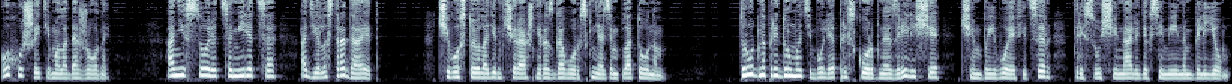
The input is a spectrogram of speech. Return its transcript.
Ох уж эти молодожены. Они ссорятся, мирятся, а дело страдает чего стоил один вчерашний разговор с князем Платоном. Трудно придумать более прискорбное зрелище, чем боевой офицер, трясущий на людях семейным бельем.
